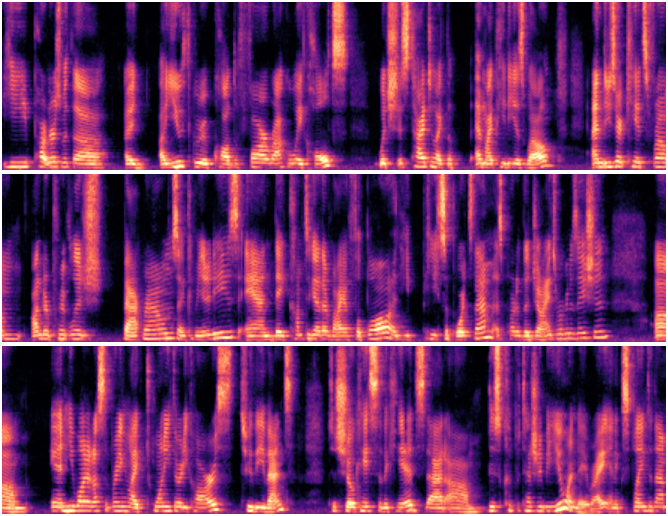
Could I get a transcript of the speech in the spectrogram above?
he partners with a, a a youth group called the Far Rockaway Colts, which is tied to like the NYPD as well. And these are kids from underprivileged backgrounds and communities, and they come together via football, and he, he supports them as part of the Giants organization. Um, and he wanted us to bring like 20, 30 cars to the event to showcase to the kids that um, this could potentially be you one day, right? And explain to them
